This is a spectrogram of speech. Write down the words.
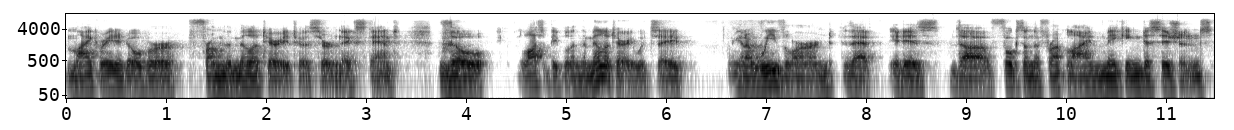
migrated over from the military to a certain extent, though lots of people in the military would say you know, we've learned that it is the folks on the front line making decisions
